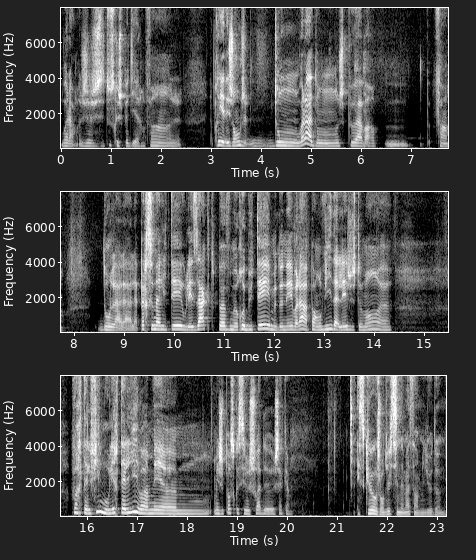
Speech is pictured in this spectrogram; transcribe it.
voilà, je, c'est tout ce que je peux dire. Enfin, après, il y a des gens que je, dont, voilà, dont je peux avoir. Enfin dont la, la, la, personnalité ou les actes peuvent me rebuter et me donner voilà pas envie d'aller justement euh, voir tel film ou lire tel livre mais euh, mais je pense que c'est le choix de chacun est-ce que aujourd'hui le cinéma c'est un milieu d'hommes?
